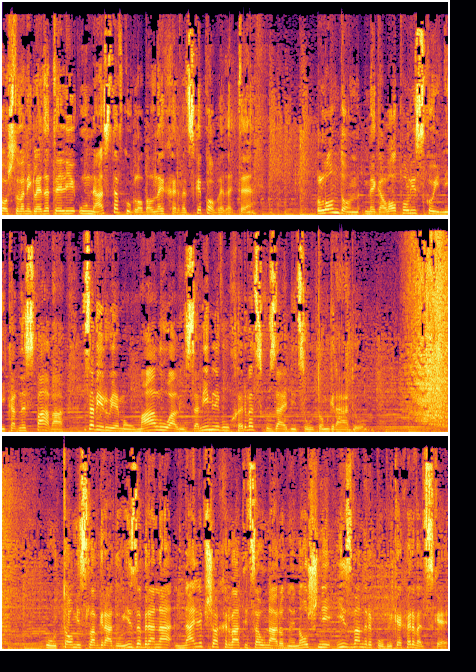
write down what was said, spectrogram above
Poštovani gledatelji, u nastavku globalne Hrvatske pogledajte. London, megalopolis koji nikad ne spava. Zavirujemo u malu, ali zanimljivu hrvatsku zajednicu u tom gradu. U Tomislav gradu izabrana najljepša Hrvatica u narodnoj nošnji izvan Republike Hrvatske,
